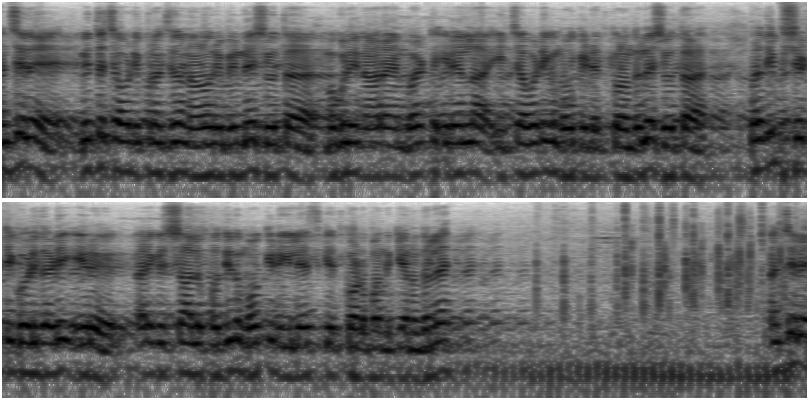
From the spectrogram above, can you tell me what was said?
ಅಂಚನೆ ಮಿತ್ತ ಚವಡಿ ಪ್ರಪಂಚದ ನಾನೂರಿ ಬಿನ್ನೆ ಶಿವತ ಮುಗುಳಿ ನಾರಾಯಣ್ ಭಟ್ ಇರೆಲ್ಲ ಈ ಚವಡಿಗೆ ಮೋಕಿಡ್ ಎತ್ಕೊಂಡೊಂದಲ್ಲೇ ಶಿವತ ಪ್ರದೀಪ್ ಶೆಟ್ಟಿ ಗೋಳಿದಡಿ, ಇರು, ಅರಿಗೆ ಶಾಲು ಪೊದ್ದಿದ್ದು ಮೋಕಿಡ್ ಲೇಸಿಗೆ ಎತ್ಕೊಂಡು ಬಂದಕ್ಕೆ ಅನ್ನೋದಲ್ಲ ಅಂಚನೆ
